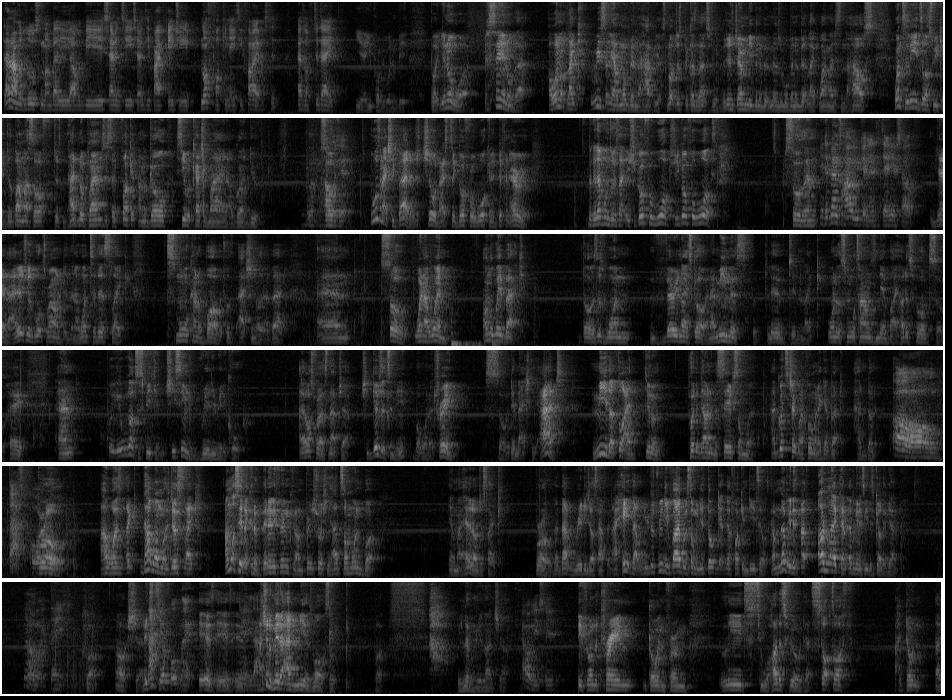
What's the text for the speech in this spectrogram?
then I would lose my belly. I would be 70, 75 kg, not fucking 85 as, to, as of today. Yeah, you probably wouldn't be. But you know what? Saying all that, I want to like recently. I've not been the happiest, not just because of that situation, but just generally been a bit miserable. Been a bit like, why am I just in the house? Went to Leeds last weekend just by myself. Just had no plans. Just said, fuck it, I'm gonna go see what catches my eye, and I'll go and do it. How So- was it? It wasn't actually bad. It was just chill, nice to go for a walk in a different area. Because everyone's always like, you should go for walks. You should go for walks. So then It depends how you can entertain yourself. Yeah, like, I literally just walked around and then I went to this like small kind of bar, which wasn't actually not that bad. And so when I went on the way back, there was this one very nice girl, and I mean this, lived in like one of the small towns nearby Huddersfield. So hey, and we we got to speaking. She seemed really really cool. I asked for her Snapchat. She gives it to me, but on a train so it didn't actually add. Me that thought I'd, you know, put it down in the safe somewhere. I go to check my phone when I get back. I hadn't done it. Oh, that's horrible. Bro. I was like, that one was just like, I'm not saying that could have been anything because I'm pretty sure she had someone, but in my head, I was just like, bro, that, that really just happened. I hate that when you just really vibe with someone, you just don't get their fucking details. I'm never gonna, I, unlikely I'm ever gonna see this girl again. Oh my days. But, oh shit. To- That's your fault, mate. It is, it is, it is. Yeah, I should have made her add me as well, so. But we live and we learn, yeah. Obviously. If you're on the train going from Leeds to Huddersfield, that stopped off. I don't. I,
